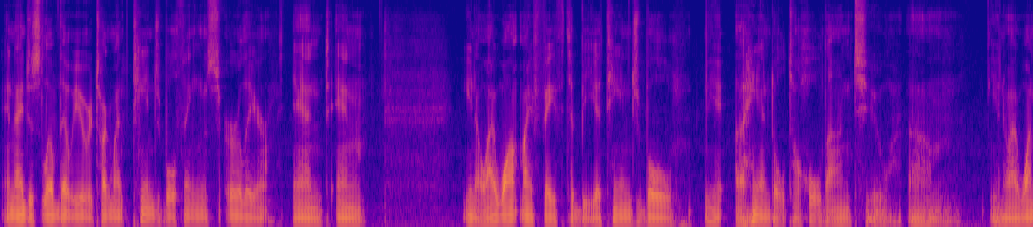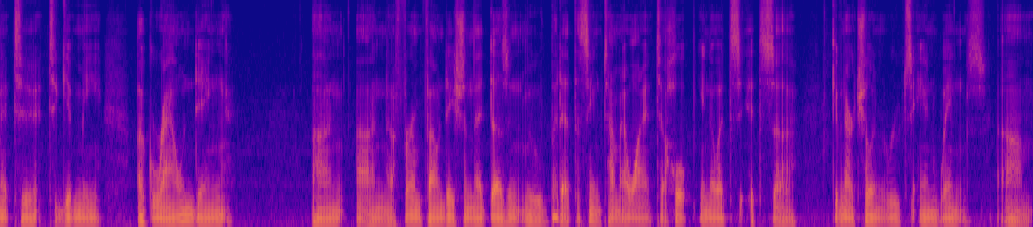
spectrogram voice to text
And I just love that we were talking about tangible things earlier. And, and you know, I want my faith to be a tangible a handle to hold on to. Um, you know, I want it to, to give me a grounding on on a firm foundation that doesn't move, but at the same time, I want it to hope. You know, it's it's uh, giving our children roots and wings. Um,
